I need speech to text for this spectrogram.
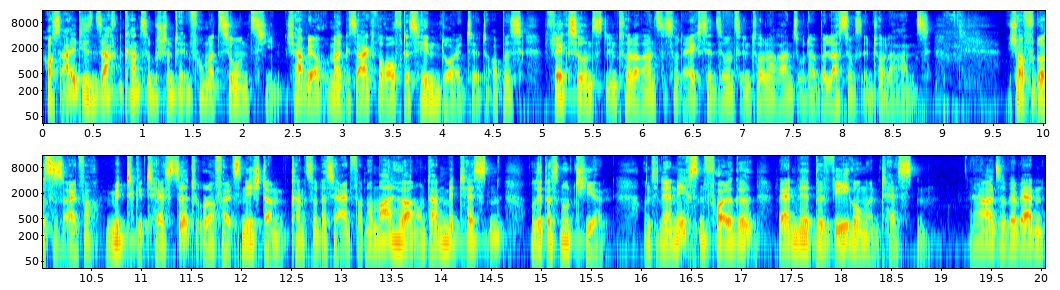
Aus all diesen Sachen kannst du bestimmte Informationen ziehen. Ich habe ja auch immer gesagt, worauf das hindeutet, ob es Flexionsintoleranz ist oder Extensionsintoleranz oder Belastungsintoleranz. Ich hoffe, du hast es einfach mitgetestet oder falls nicht, dann kannst du das ja einfach normal hören und dann mittesten und dir das notieren. Und in der nächsten Folge werden wir Bewegungen testen. Ja, also wir werden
